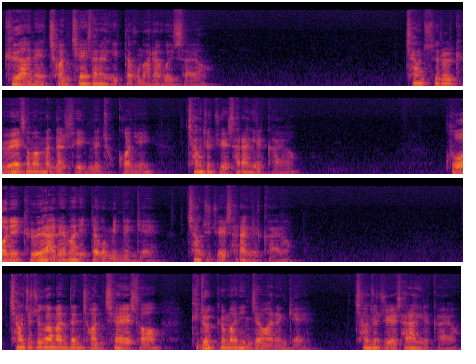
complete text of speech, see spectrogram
그 안에 전체의 사랑이 있다고 말하고 있어요. 창조주를 교회에서만 만날 수 있는 조건이 창조주의 사랑일까요? 구원이 교회 안에만 있다고 믿는 게 창조주의 사랑일까요? 창조주가 만든 전체에서 기독교만 인정하는 게 창조주의 사랑일까요?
